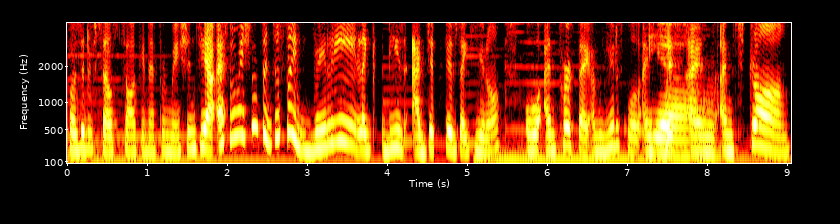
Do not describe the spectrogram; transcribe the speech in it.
Positive self-talk and affirmations. Yeah, affirmations are just like really like these adjectives, like you know, oh, I'm perfect, I'm beautiful, I'm this, I'm I'm strong,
